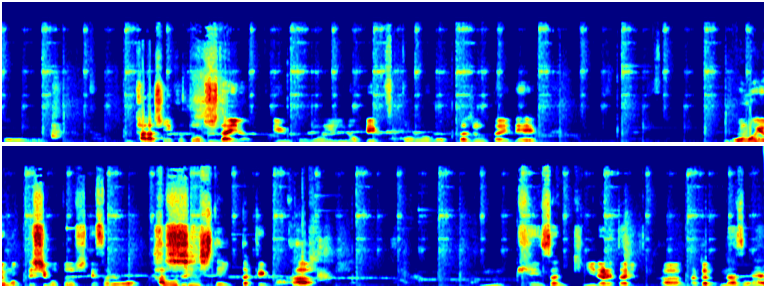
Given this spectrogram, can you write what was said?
こう、正しいことをしたいなっていう思いのベクトルを持った状態で、思いを持って仕事をして、それを発信していった結果、うん検査に気に入られたりとか、うん。なんか謎の、こ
